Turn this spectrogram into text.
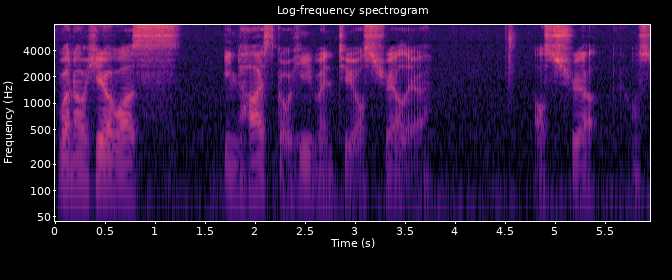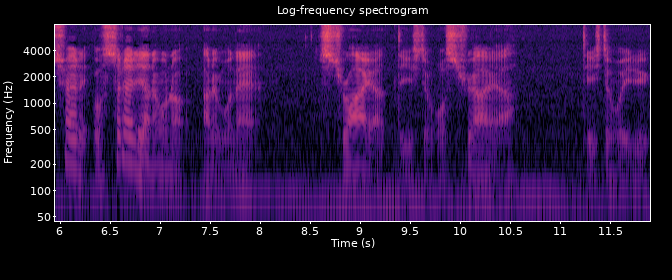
When Ohio was in high school, he went to Australia. Australia, Australia, オーストラリアのこのあれもね、ストライアっていう人もオーストラリアっていう人もいる。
